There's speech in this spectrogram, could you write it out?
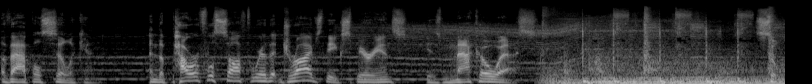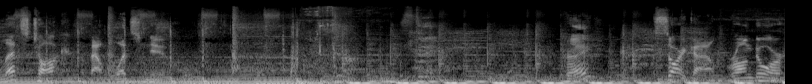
of Apple Silicon. And the powerful software that drives the experience is Mac OS. So let's talk about what's new. Craig? Sorry, Kyle, wrong door.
